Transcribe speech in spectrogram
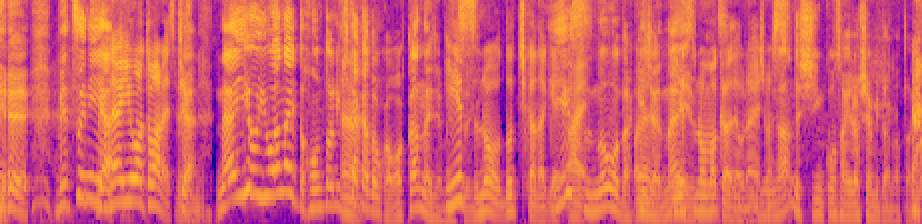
や別に内容は問わないですじゃ内容言わないと本当に来たかどうかわかんないじゃん、イエスノーどっちかだけ。イエはい。スノーだけじゃないよ、イエスノー枕でお願いします。なんで新婚さんいらっしゃるみたいになったん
